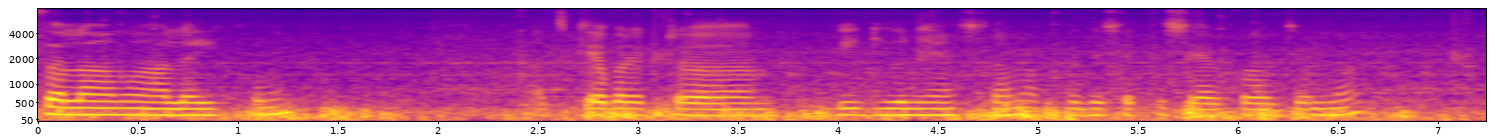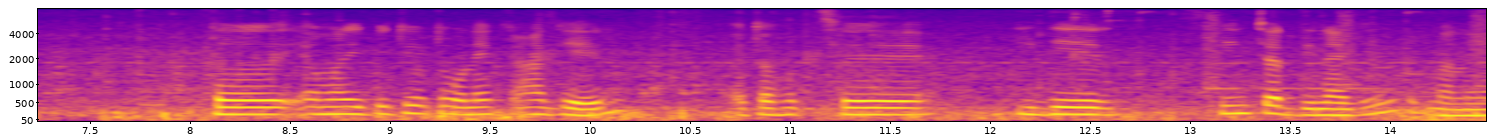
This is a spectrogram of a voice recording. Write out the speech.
আসসালামু আলাইকুম। আজকে আবার একটা ভিডিও নিয়ে আসলাম আপনাদের সাথে শেয়ার করার জন্য। তো আমার এই ভিডিওটা অনেক আগের। এটা হচ্ছে ঈদের তিন চার দিন আগে মানে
